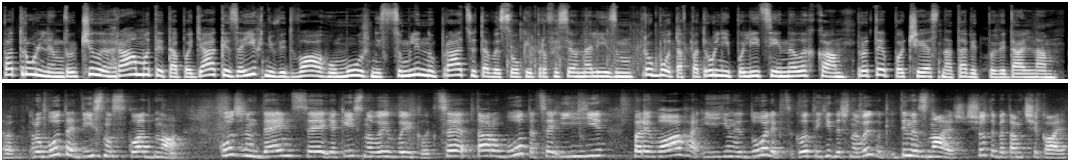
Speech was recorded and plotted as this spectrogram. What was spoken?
Патрульним вручили грамоти та подяки за їхню відвагу, мужність, сумлінну працю та високий професіоналізм. Робота в патрульній поліції нелегка, проте почесна та відповідальна. Робота дійсно складна. Кожен день це якийсь новий виклик. Це та робота, це її перевага і її недолік. Це коли ти їдеш на виклик і ти не знаєш, що тебе там чекає.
